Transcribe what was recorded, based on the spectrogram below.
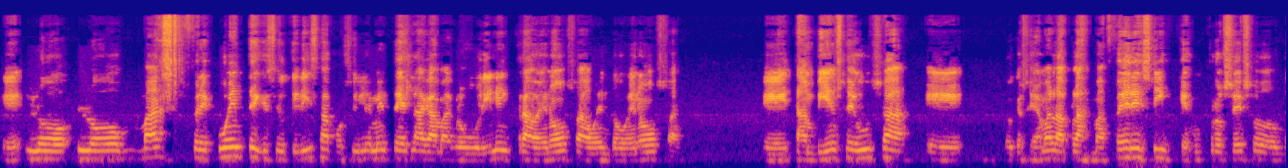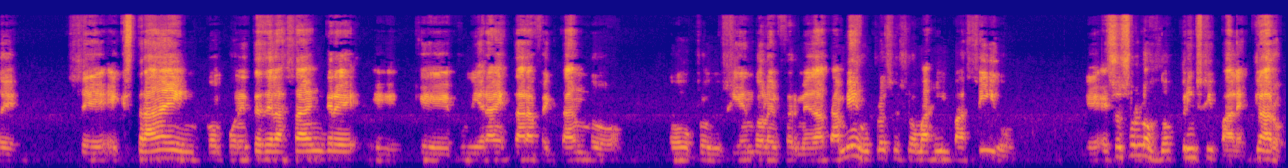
Eh, lo, lo, más frecuente que se utiliza posiblemente es la gamaglobulina intravenosa o endovenosa. Eh, también se usa lo que se llama la plasmaféresis, que es un proceso donde se extraen componentes de la sangre que pudieran estar afectando o produciendo la enfermedad también, un proceso más invasivo. Eh, esos son los dos principales. Claro,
